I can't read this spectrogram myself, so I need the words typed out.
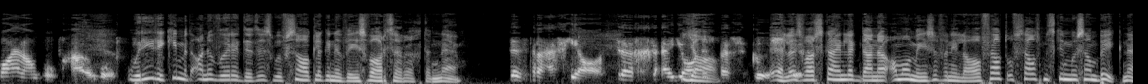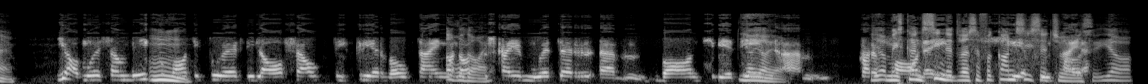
baie lank opgehou word. Hoorie Rikkie, met ander woorde, dit is hoofsaaklik in 'n weswaartse rigting, né? Nee? Dis reg, ja, terug uh, Johannesburg se koers. Ja, hulle is waarskynlik dan nou almal mense van die Laagveld of selfs miskien Mosambiek, né? Nee? Ja, Mosambiek, mm. Matipoort, die Laagveld, die Kreerwiltuin, oh, daar verskeie motor ehm um, baans, jy weet, ja, ja, ja. ehm um, Ja, mens kan sien dit was 'n vakansie situasie. Ja.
